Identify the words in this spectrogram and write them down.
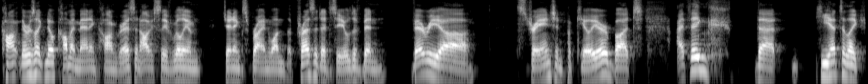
Con- there was like no common man in Congress, and obviously, if William Jennings Bryan won the presidency, it would have been very uh, strange and peculiar. But I think that he had to like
